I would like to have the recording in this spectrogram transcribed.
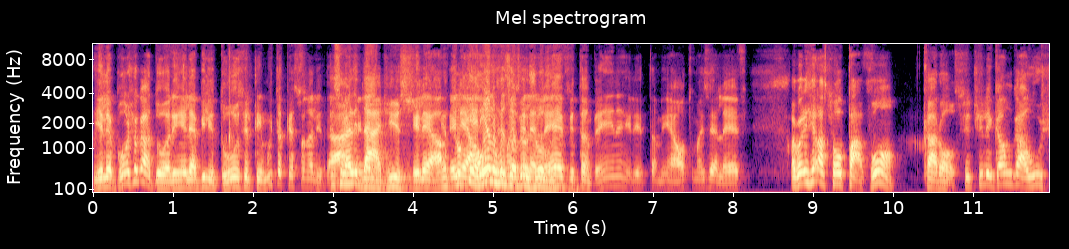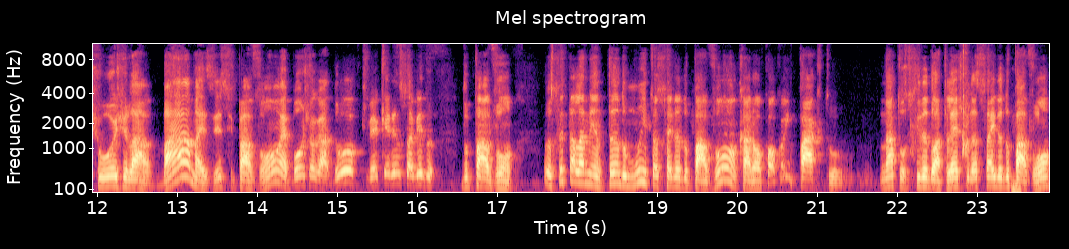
ele é bom jogador, hein? Ele é habilidoso, ele tem muita personalidade. Personalidade, ele é, isso. Ele é, Entrou ele é querendo alto, resolver mas o jogo. Ele é leve também, né? Ele também é alto, mas é leve. Agora, em relação ao Pavon, Carol, se te ligar um gaúcho hoje lá, bah, mas esse Pavon é bom jogador, tiver querendo saber do, do Pavon. Você está lamentando muito a saída do Pavon, Carol? Qual é o impacto na torcida do Atlético da saída do Pavon?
